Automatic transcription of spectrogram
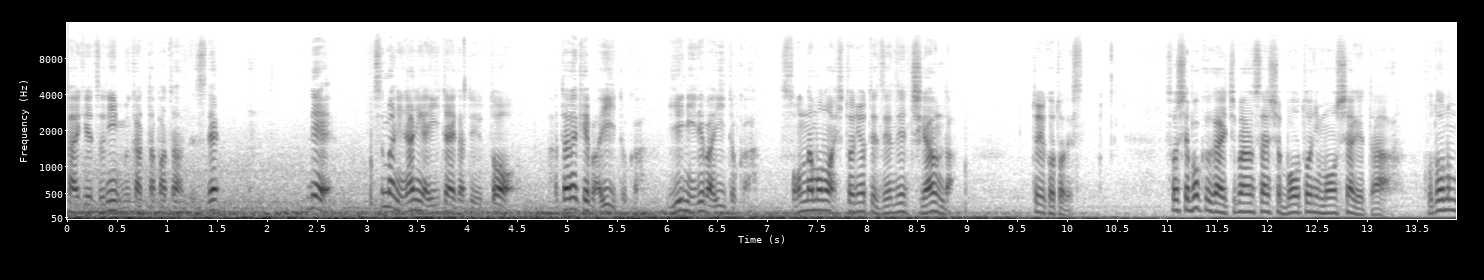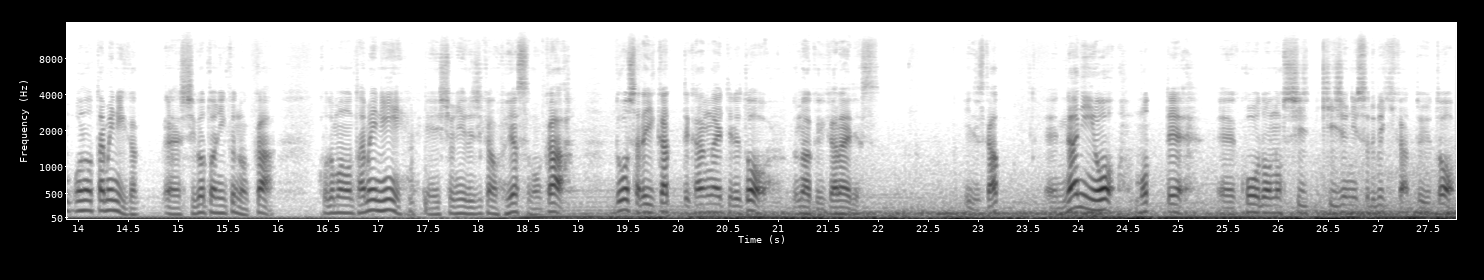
解決に向かったパターンですね。でつまり何が言いたいかというと働けばいいとか家にいればいいとかそんなものは人によって全然違うんだ。ということです。そして僕が一番最初冒頭に申し上げた子供のために仕事に行くのか子供のために一緒にいる時間を増やすのかどうしたらいいかって考えているとうまくいかないです。いいですか？何をもって行動の基準にするべきかというと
